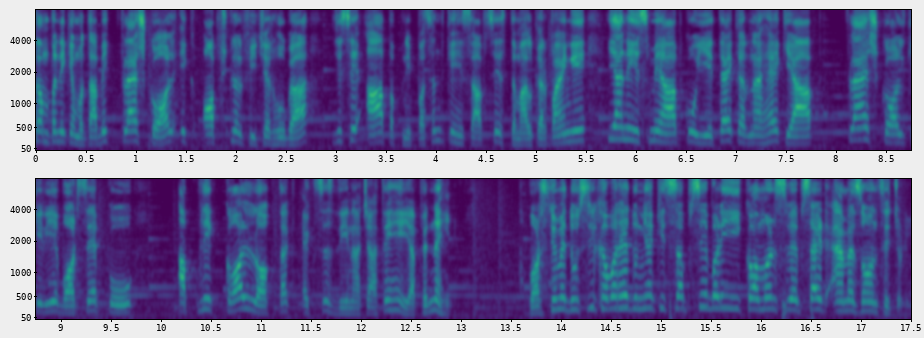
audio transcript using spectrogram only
कंपनी के मुताबिक फ्लैश कॉल एक ऑप्शनल फीचर होगा, जिसे आप अपनी पसंद के हिसाब से इस्तेमाल कर पाएँगे। यानी इसमें आपको ये तय करना है कि आप फ्लैश कॉल के लिए व्हाट्सएप को अपने कॉल लॉग तक एक्सेस देना चाहते हैं या फिर नहीं? वर्षियों में दूसरी खबर है, दुनिया की सबसे बड़ी ई कॉमर्स वेबसाइट अमेजोन से जुड़ी।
